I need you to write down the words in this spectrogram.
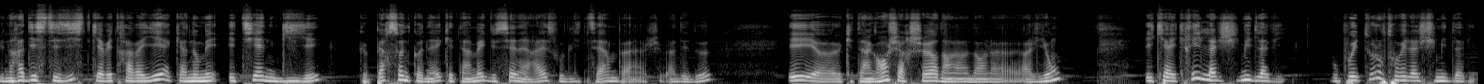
une radiesthésiste qui avait travaillé avec un nommé Étienne Guillet, que personne connaît, qui était un mec du CNRS ou de l'INSERM, ben, je sais pas, un des deux, et euh, qui était un grand chercheur à Lyon, et qui a écrit L'alchimie de la vie. Vous pouvez toujours trouver l'alchimie de la vie.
